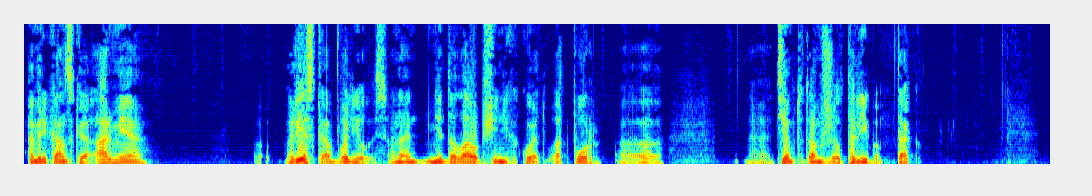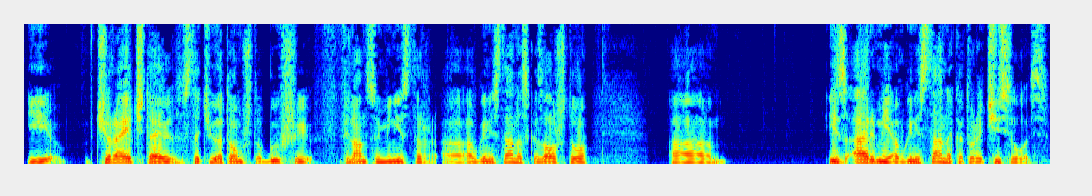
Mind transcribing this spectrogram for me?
американская армия резко обвалилась. Она не дала вообще никакой отпор а, а, тем, кто там жил, талибам, так? И Вчера я читаю статью о том, что бывший финансовый министр а, Афганистана сказал, что а, из армии Афганистана, которая числилась,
